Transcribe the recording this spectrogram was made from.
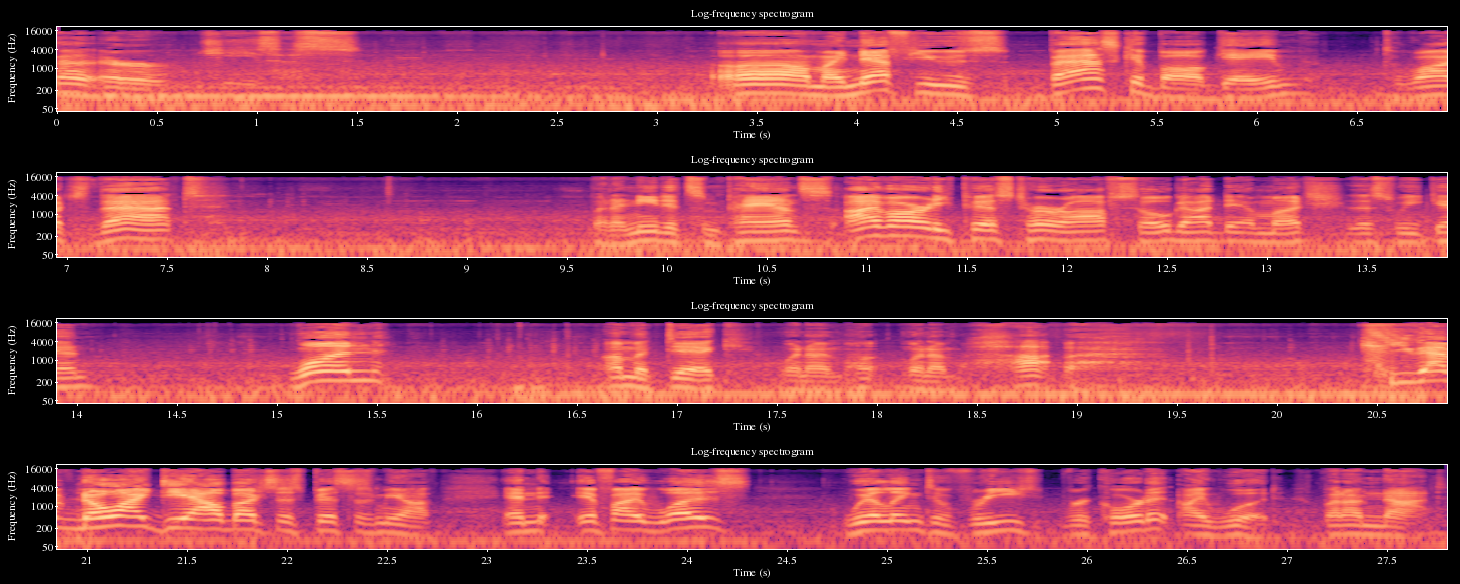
or Jesus. Uh, my nephew's basketball game to watch that. But I needed some pants. I've already pissed her off so goddamn much this weekend. One, I'm a dick when I'm when I'm hot. You have no idea how much this pisses me off. And if I was willing to re-record it, I would, but I'm not.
